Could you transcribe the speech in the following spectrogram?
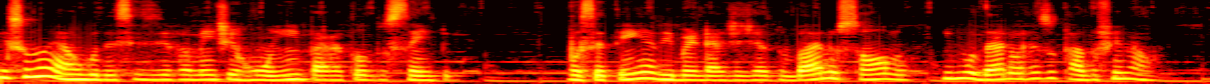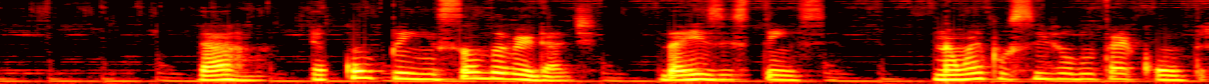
isso não é algo decisivamente ruim para todo sempre. Você tem a liberdade de adubar o solo e mudar o resultado final. Dharma é compreensão da verdade, da existência. Não é possível lutar contra.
